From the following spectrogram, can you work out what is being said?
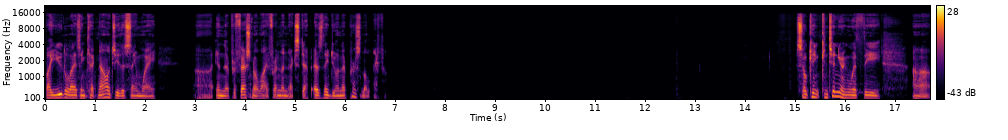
by utilizing technology the same way uh, in their professional life or in the next step as they do in their personal life. So, continuing with the uh,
